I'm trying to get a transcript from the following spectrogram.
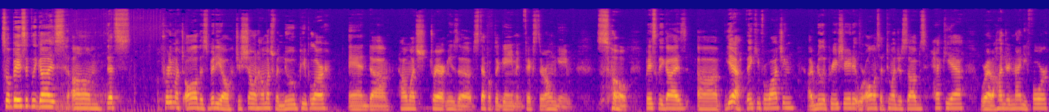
So basically, guys, um, that's pretty much all this video. Just showing how much of a noob people are and um, how much Treyarch needs to step up their game and fix their own game. So basically, guys, uh, yeah, thank you for watching. I really appreciate it. We're almost at 200 subs. Heck yeah. We're at 194.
